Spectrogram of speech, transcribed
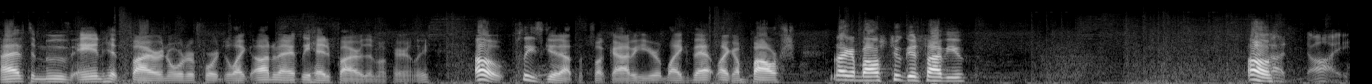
I have to move and hip fire in order for it to like automatically head fire them apparently. Oh, please get out the fuck out of here like that, like a boss. Like a boss, too good five you. Oh, God, die.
